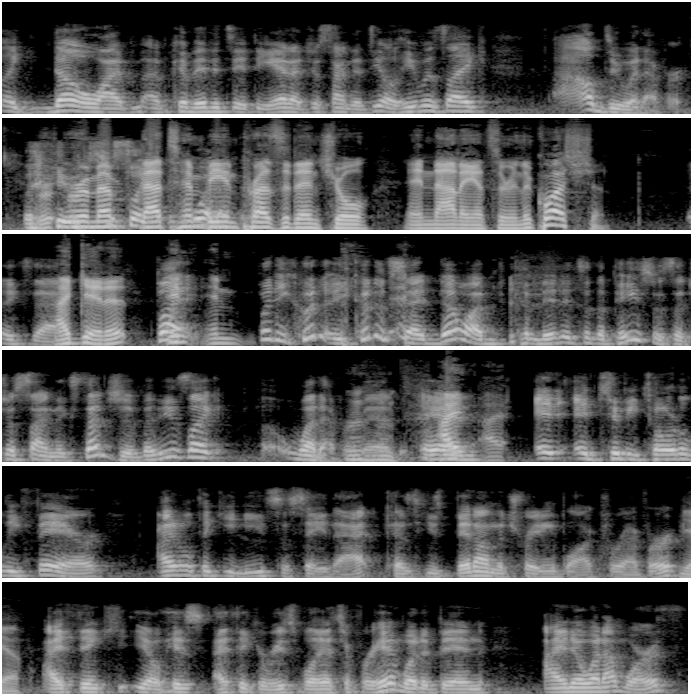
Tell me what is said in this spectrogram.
like, no, I'm I'm committed to Indiana, just signed a deal. He was like, I'll do whatever. Remember, like, that's him whatever. being presidential and not answering the question. Exactly. I get it. But and, and, but he could he could have said no. I'm committed to the Pacers that just signed an extension. But he's like, whatever, mm-hmm. man. And, I, I, and, and to be totally fair, I don't think he needs to say that because he's been on the trading block forever. Yeah. I think you know his. I think a reasonable answer for him would have been, I know what I'm worth.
